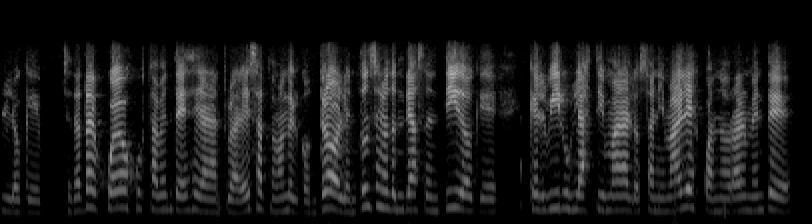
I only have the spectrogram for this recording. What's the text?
lo que se trata del juego justamente es de la naturaleza tomando el control. Entonces no tendría sentido que, que el virus lastimara a los animales cuando realmente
